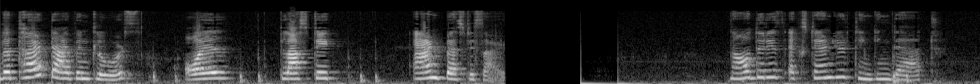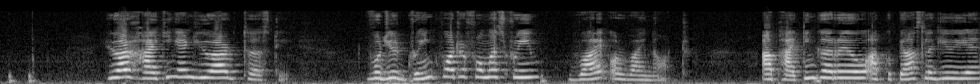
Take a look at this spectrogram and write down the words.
The third type includes oil plastic and pesticide Now, there is extended thinking that you are hiking and you are thirsty. Would you drink water from a stream? Why or why not? आप हाइकिंग कर रहे हो, आपको प्यास लगी हुई है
